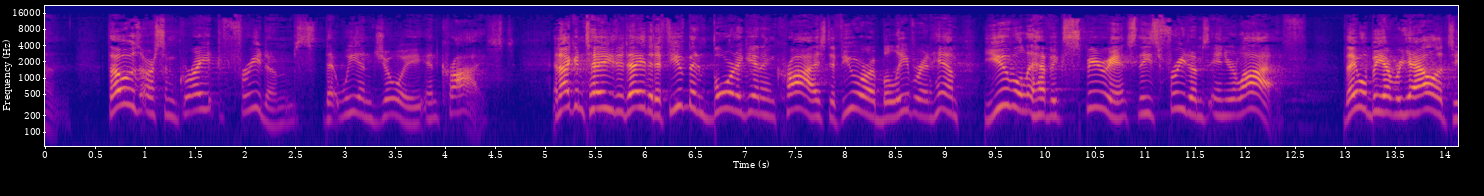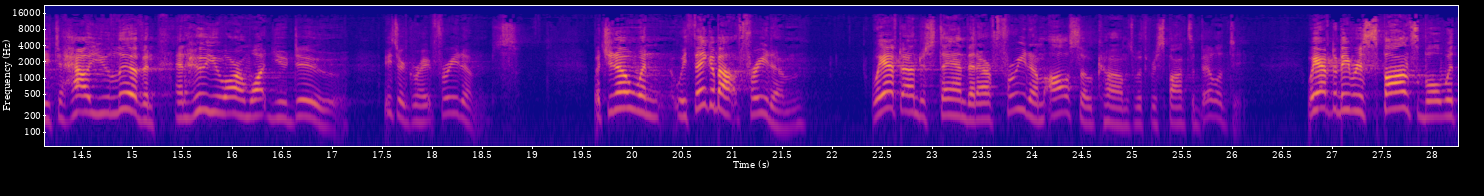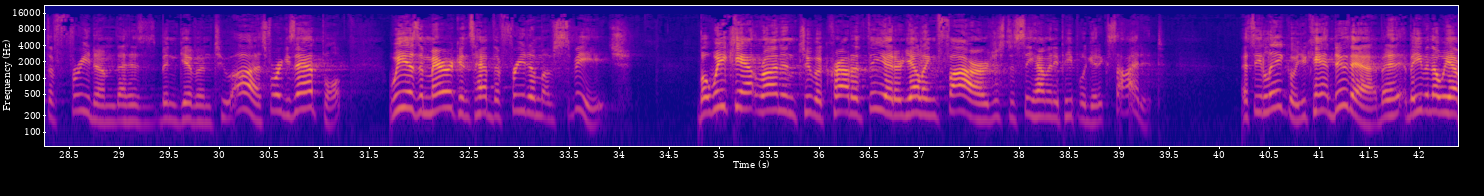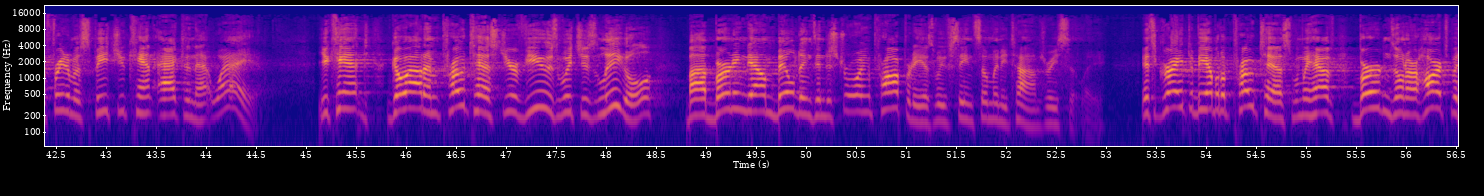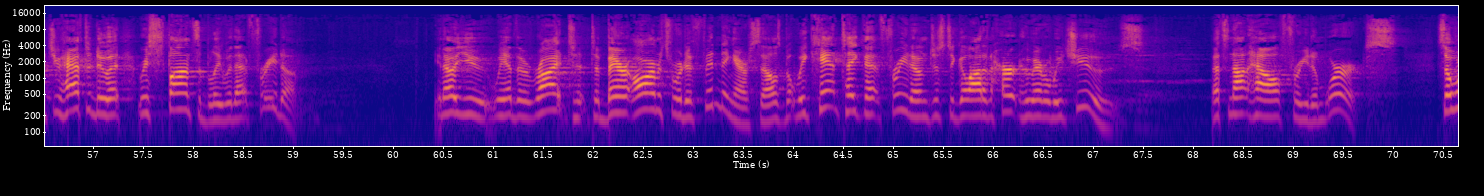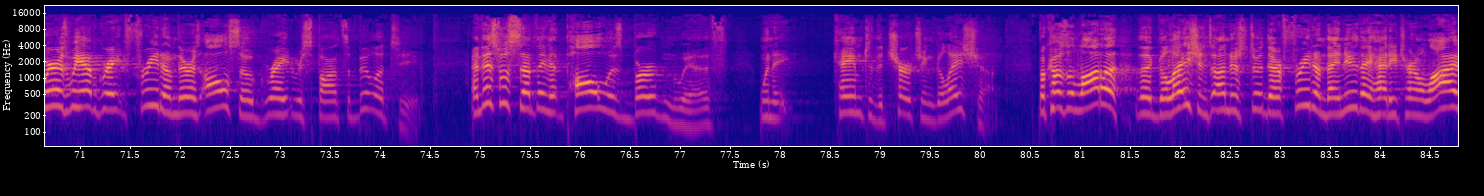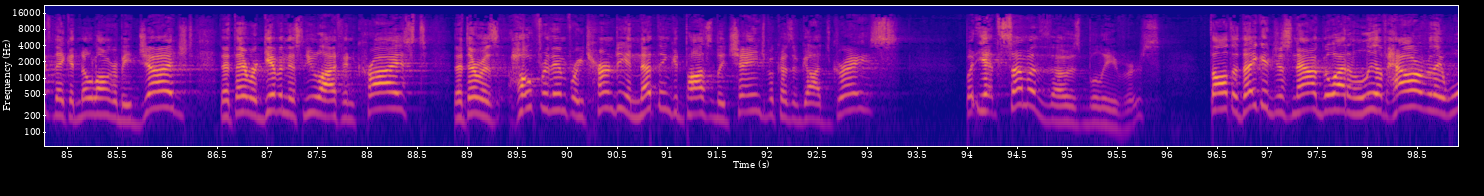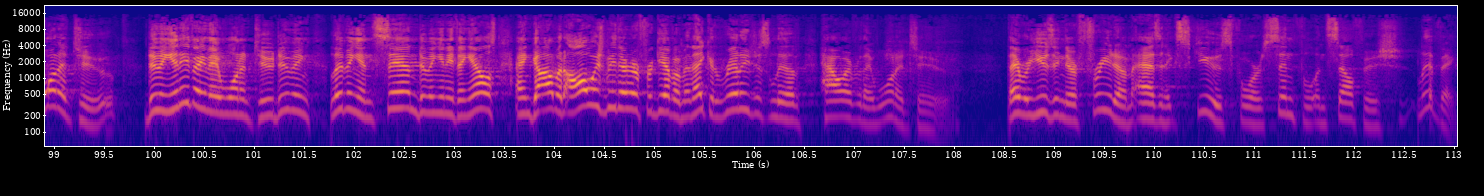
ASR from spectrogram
Those are some great freedoms that we enjoy in Christ. And I can tell you today that if you've been born again in Christ, if you are a believer in Him, you will have experienced these freedoms in your life. They will be a reality to how you live and, and who you are and what you do. These are great freedoms. But you know, when we think about freedom, we have to understand that our freedom also comes with responsibility. We have to be responsible with the freedom that has been given to us. For example, we as Americans have the freedom of speech, but we can't run into a crowded theater yelling fire just to see how many people get excited. That's illegal. You can't do that. But even though we have freedom of speech, you can't act in that way. You can't go out and protest your views, which is legal, by burning down buildings and destroying property, as we've seen so many times recently. It's great to be able to protest when we have burdens on our hearts, but you have to do it responsibly with that freedom. You know, you, we have the right to, to bear arms for defending ourselves, but we can't take that freedom just to go out and hurt whoever we choose. That's not how freedom works. So, whereas we have great freedom, there is also great responsibility. And this was something that Paul was burdened with when it came to the church in Galatia. Because a lot of the Galatians understood their freedom. They knew they had eternal life, they could no longer be judged, that they were given this new life in Christ, that there was hope for them for eternity, and nothing could possibly change because of God's grace. But yet, some of those believers thought that they could just now go out and live however they wanted to, doing anything they wanted to, doing living in sin, doing anything else, and God would always be there to forgive them, and they could really just live however they wanted to. They were using their freedom as an excuse for sinful and selfish living.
